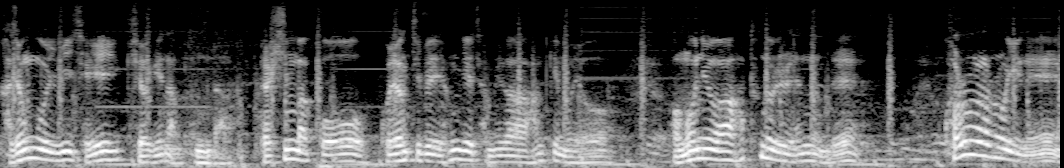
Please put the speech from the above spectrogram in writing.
가족 모임이 제일 기억에 남습니다. 백신 맞고 고향집에 형제 자매가 함께 모여 어머니와 하트놀이를 했는데 코로나로 인해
